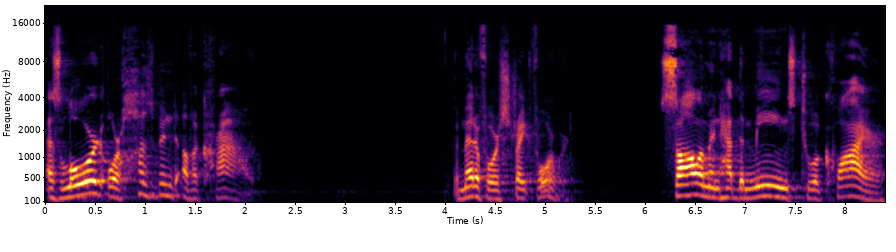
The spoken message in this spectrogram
as Lord or husband of a crowd. The metaphor is straightforward. Solomon had the means to acquire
